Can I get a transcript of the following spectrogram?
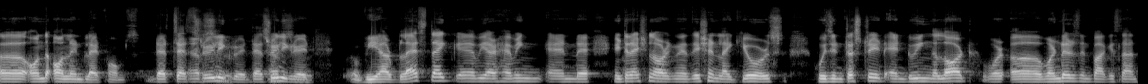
uh, on the online platforms. That's that's Absolutely. really great. That's really Absolutely. great we are blessed like uh, we are having an uh, international organization like yours who is interested and doing a lot uh, wonders in pakistan.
